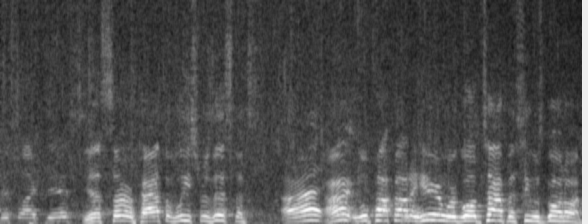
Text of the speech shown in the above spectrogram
Just like this. Yes, sir. Path of least resistance. All right. All right, we'll pop out of here and we'll go up top and see what's going on.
